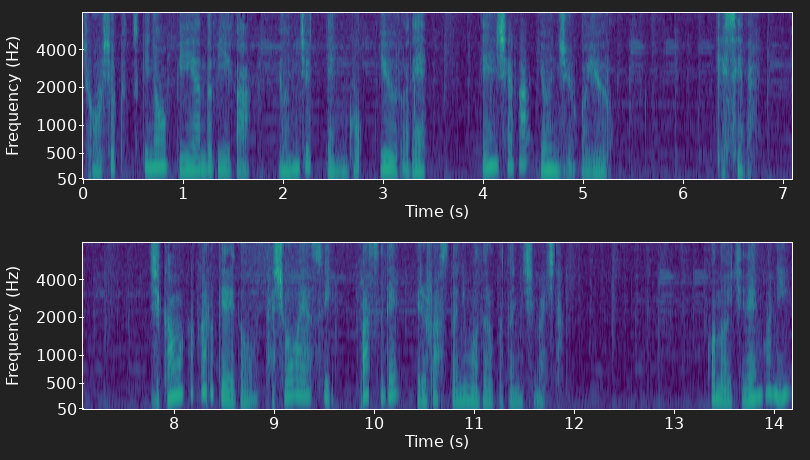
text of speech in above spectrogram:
朝食付きの B&B が40.5ユーロで、電車が45ユーロ。解せない。時間はかかるけれど、多少は安いバスでベルファストに戻ることにしました。この1年後に、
